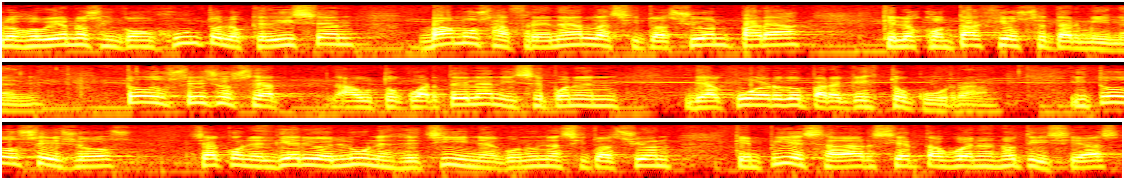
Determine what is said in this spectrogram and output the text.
los gobiernos en conjunto los que dicen vamos a frenar la situación para que los contagios se terminen todos ellos se autocuartelan y se ponen de acuerdo para que esto ocurra. Y todos ellos, ya con el diario del lunes de China, con una situación que empieza a dar ciertas buenas noticias,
